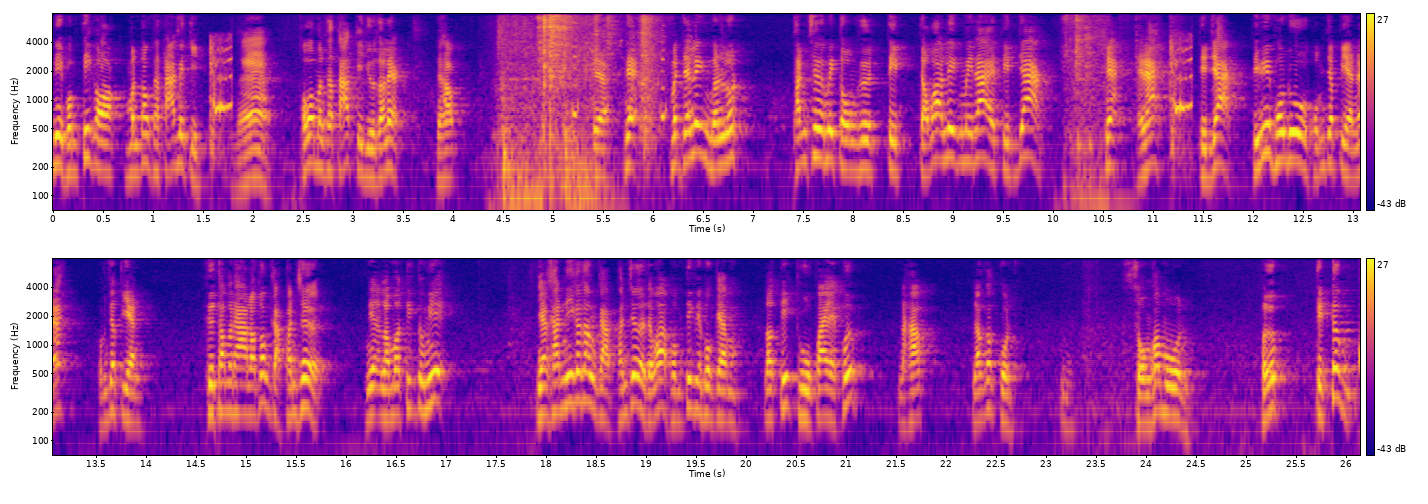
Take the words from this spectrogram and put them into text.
นี่ผมติ๊กออกมันต้องสตาร์ทไม่ติดนะเพราะว่ามันสตาร์ทติดอยู่ตอนแรกนะครับเนี่ยเนี่ยมันจะเร่งเหมือนรถพันเชอร์ไม่ตรงคือติดแต่ว่าเร่งไม่ได้ติดยากเนี่ยเห็นไหมติดยากทีนี้ผมดูผมจะเปลี่ยนนะ ผมจะเปลี่ยน คือธรรมดาเราต้องกลับพันเชอร์เนี่ยเรามาติ๊กตรงนี้ อย่างคันนี้ก็ต้องกลับพันเชอร์แต่ว่าผมติ๊กในโปรแกรมเราติ๊กถูกไปปุ๊บนะครับ แล้วก็กดส่งข้อมูลปุ๊บติดตึ้มอ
